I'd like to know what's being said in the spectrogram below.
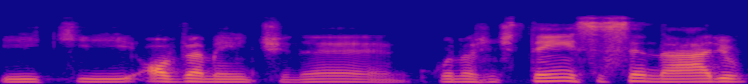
e que, obviamente, né, quando a gente tem esse cenário,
